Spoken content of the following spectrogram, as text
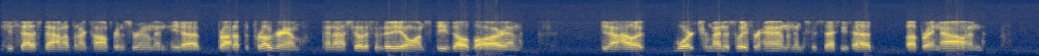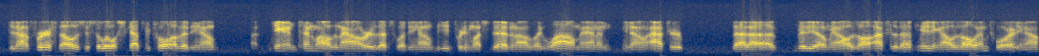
he sat us down up in our conference room, and he uh, brought up the program, and uh, showed us a video on Steve Delabar, and you know how it worked tremendously for him, and the success he's had up right now, and you know, at first I was just a little skeptical of it, you know, gaining 10 miles an hour. That's what, you know, he pretty much did. And I was like, wow, man. And, you know, after that uh, video, I mean, I was all, after that meeting, I was all in for it, you know.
